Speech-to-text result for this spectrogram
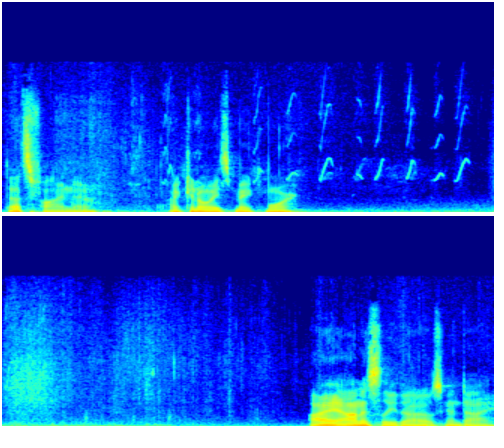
That's fine, though. I can always make more. I honestly thought I was gonna die.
